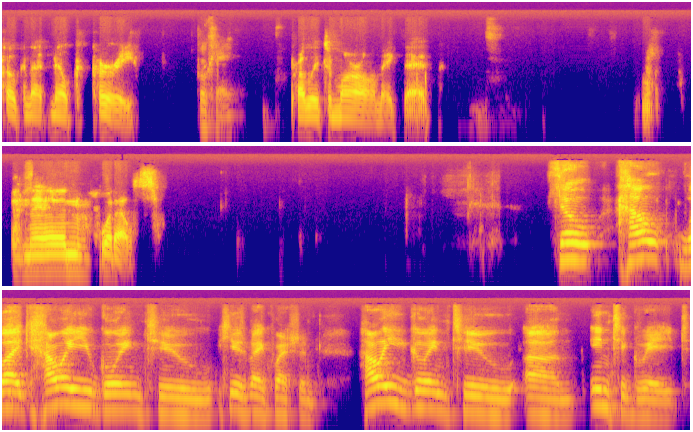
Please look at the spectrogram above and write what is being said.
coconut milk curry. Okay. Probably tomorrow I'll make that. And then what else? So how like how are you going to here's my question. How are you going to um integrate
